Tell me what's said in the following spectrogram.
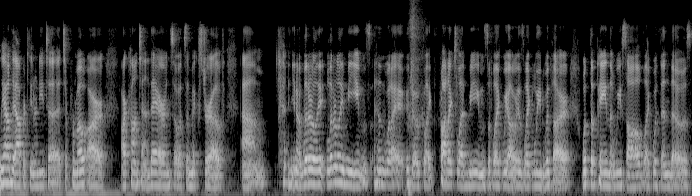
we have the opportunity to to promote our our content there. And so it's a mixture of um, you know literally literally memes and what i joke like product led memes of like we always like lead with our with the pain that we solve like within those.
